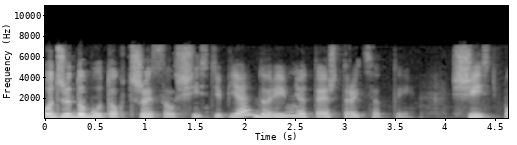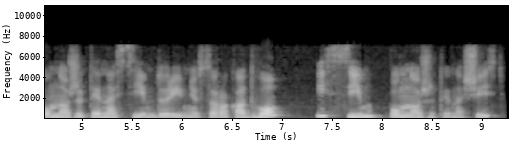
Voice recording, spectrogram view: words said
Отже, добуток чисел 6 і 5 дорівнює теж 30. 6 помножити на 7 дорівнює 42. І 7 помножити на 6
